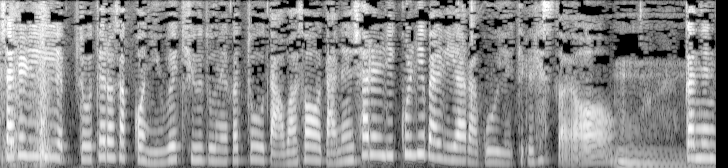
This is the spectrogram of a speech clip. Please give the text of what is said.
샤를리 앱도 테러 사건 이후에 디우도네가 또 나와서 나는 샤를리 꿀리발리아라고 얘기를 했어요. 그러니까는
